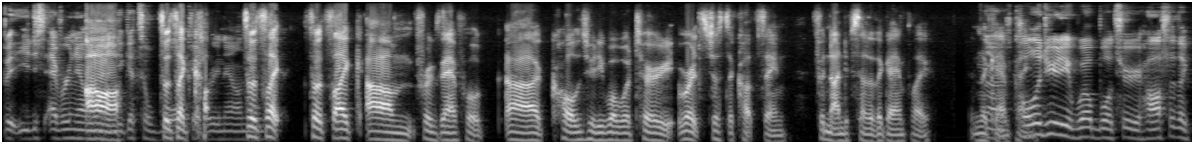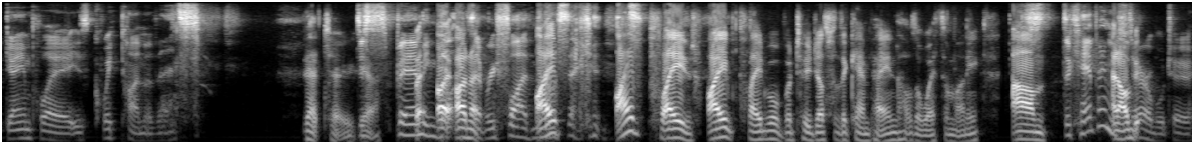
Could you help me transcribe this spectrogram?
But you just every now and Ah, then you get to walk so it's like every now and then. So it's like, so it's like, um, for example, uh, Call of Duty World War Two, where it's just a cutscene for ninety percent of the gameplay in the no, campaign. Call of Duty World War Two. Half of the gameplay is quick time events. that too, yeah. spamming But I- I every 5 I've- milliseconds. I've played, I played World War Two just for the campaign. That was a waste of money. Um, the campaign and was be- terrible too.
